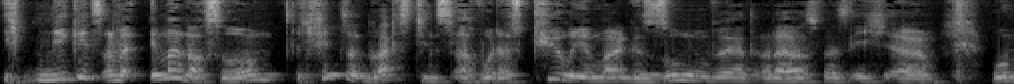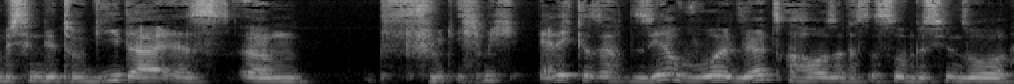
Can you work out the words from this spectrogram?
Ich, mir geht's aber immer noch so. Ich finde so ein Gottesdienst auch, wo das Kyrie mal gesungen wird oder was weiß ich, äh, wo ein bisschen Liturgie da ist, ähm, fühle ich mich ehrlich gesagt sehr wohl, sehr zu Hause. Das ist so ein bisschen so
